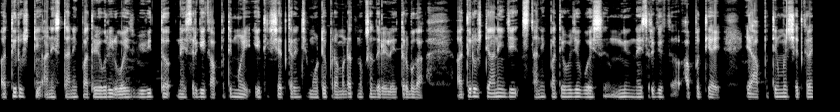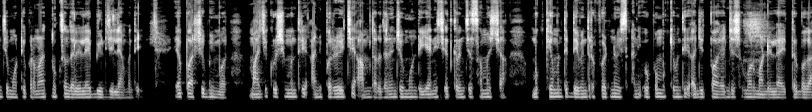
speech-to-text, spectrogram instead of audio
अतिवृष्टी आणि स्थानिक पातळीवरील वै विविध नैसर्गिक आपत्तींमुळे येथील शेतकऱ्यांचे मोठे प्रमाण प्रमाणात नुकसान झालेलं आहे. तर बघा अतिवृष्टी आणि जी स्थानिक पातळीवर जी वैस नैसर्गिक आपत्ती आहे या आपत्तीमुळे शेतकऱ्यांचे मोठ्या प्रमाणात नुकसान झालेले आहे बीड जिल्ह्यामध्ये. या पार्श्वभूमीवर माजी कृषी मंत्री आणि परळीचे आमदार धनंजय मुंडे यांनी शेतकऱ्यांच्या समस्या मुख्यमंत्री देवेंद्र फडणवीस आणि उपमुख्यमंत्री अजित पवार यांच्यासमोर मांडलेल्या आहेत. तर बघा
